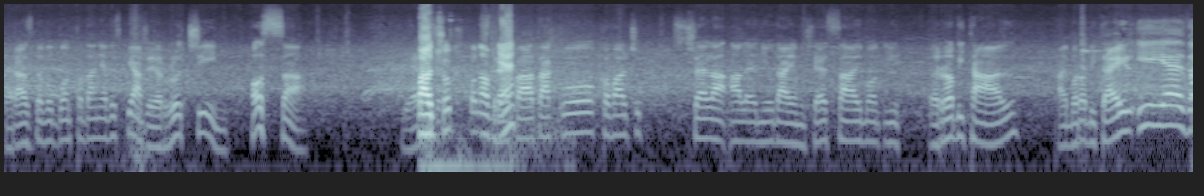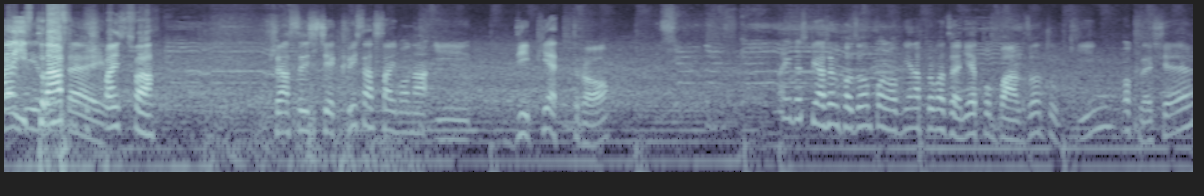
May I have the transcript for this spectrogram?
Teraz znowu błąd podania wyspiarzy. Rucin, Hossa. Jeszcze Walczuk ponownie. Strefa ataku, Kowalczuk strzela, ale nie udaje mu się. Simon i Robital, albo Robitail i jest No Randy i trafił, proszę. Państwa. Przy asyście Chrisa Simona i Di Pietro. No i wyspiarze wychodzą ponownie na prowadzenie po bardzo długim okresie,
